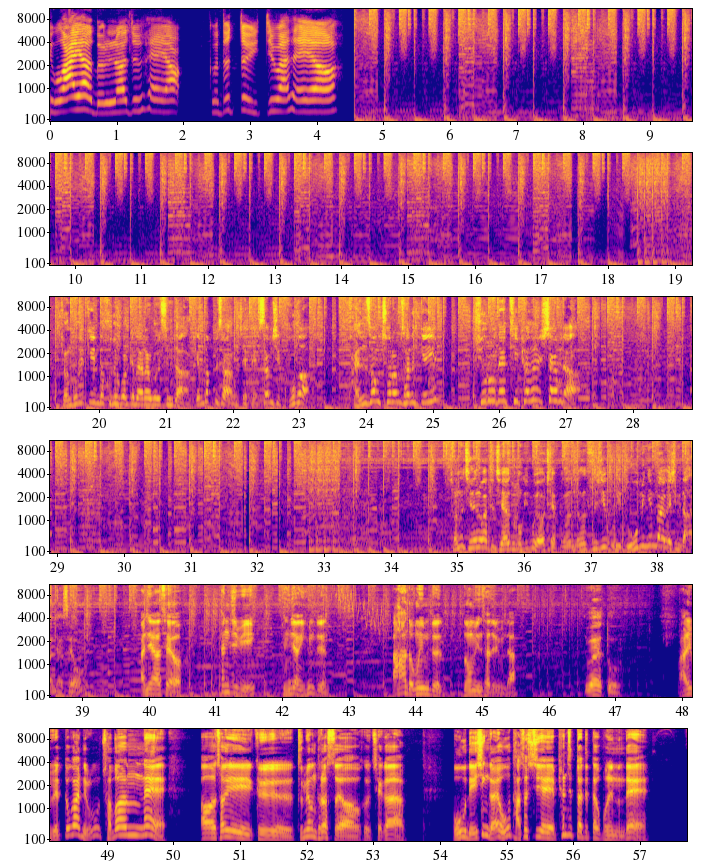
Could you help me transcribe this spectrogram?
좋아요 눌러주세요. 구독도 잊지 마세요. 전국의 게임 덕후들과 함께 날아오겠습니다. 겜덕비상 제139화 관성처럼 사는 게임 슈로데 T편을 시작합니다. 저는 진행을 맡은 제아두목이고요. 제 편을 쓰신 우리 노미님 나와 계십니다. 안녕하세요. 안녕하세요. 편집이 굉장히 힘든 아 너무 힘든 너무 인사드립니다. 왜 또? 아니 왜 또가 아니고 저번에 어 저희 그 두 명 들었어요. 그 제가 오후 4시인가요? 오후 5시에 편집 다 됐다고 보냈는데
